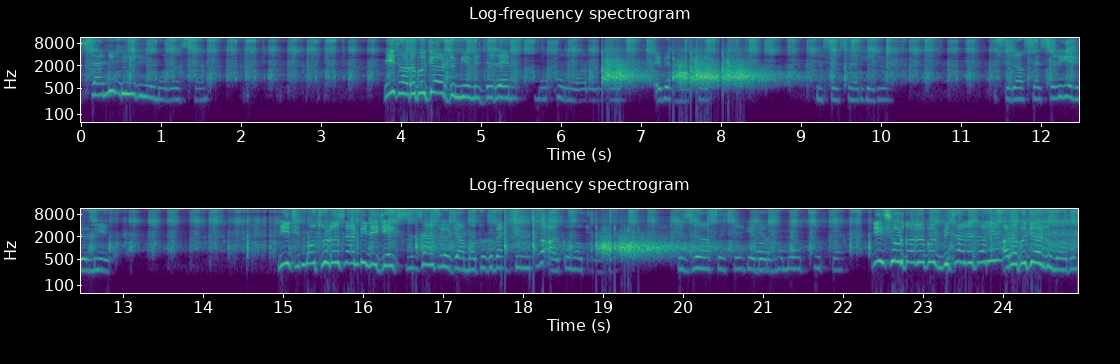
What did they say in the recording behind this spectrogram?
Sen de bir numarasın. Neyse araba gördüm yemin ederim. Motoru araba. Evet motor. Ne sesler geliyor? Silah sesleri geliyor Niyet. Niyet motora sen bineceksin. Sen süreceksin motoru. Ben çünkü arkana oturacağım. Ne silah sesleri geliyor. Arkama otur gel. Ne şurada araba bir tane daha araba gördüm oğlum.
